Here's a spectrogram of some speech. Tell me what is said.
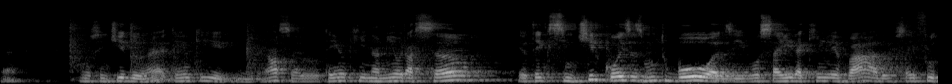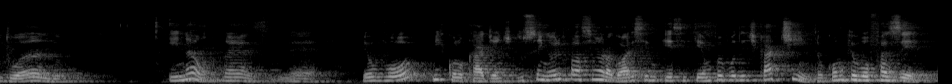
Né? No sentido, né, eu tenho que, nossa, eu tenho que, na minha oração, eu tenho que sentir coisas muito boas e vou sair aqui elevado, vou sair flutuando. E não, né, é, eu vou me colocar diante do Senhor e falar, Senhor, agora esse, esse tempo eu vou dedicar a Ti. Então, como que eu vou fazer?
